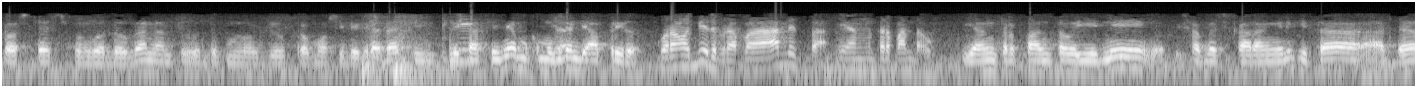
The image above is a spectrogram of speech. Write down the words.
proses penggodogan nanti untuk menuju promosi degradasi. Aplikasinya kemungkinan di April. Kurang lebih ada berapa atlet, Pak, yang terpantau? Yang terpantau ini sampai sekarang ini kita ada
